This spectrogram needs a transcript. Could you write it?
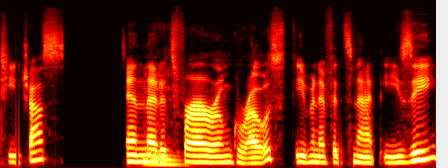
teach us and that it's Mm. for our own growth, even if it's not easy.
